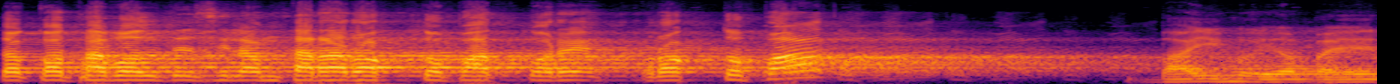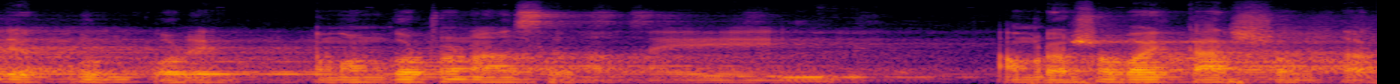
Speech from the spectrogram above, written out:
তো কথা বলতেছিলাম, তারা রক্তপাত করে। রক্তপাত? ভাই হইয়া বাইরে খুন করে। এমন ঘটনা আছে না? এই, আমরা সবাই কার সন্তান?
